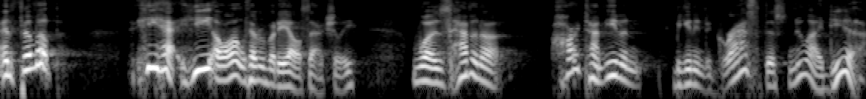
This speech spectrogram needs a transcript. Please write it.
And Philip, he, he, along with everybody else actually, was having a hard time even beginning to grasp this new idea.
